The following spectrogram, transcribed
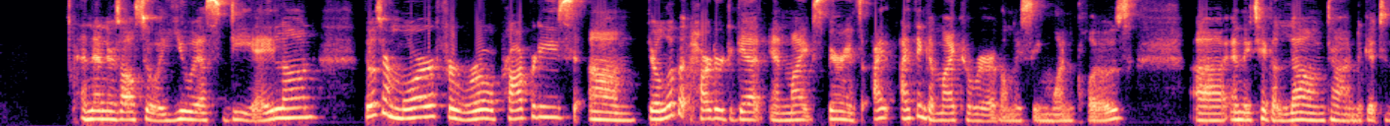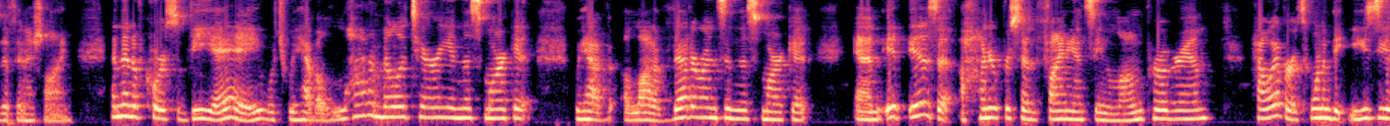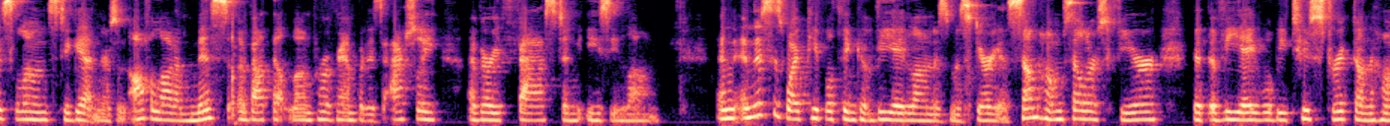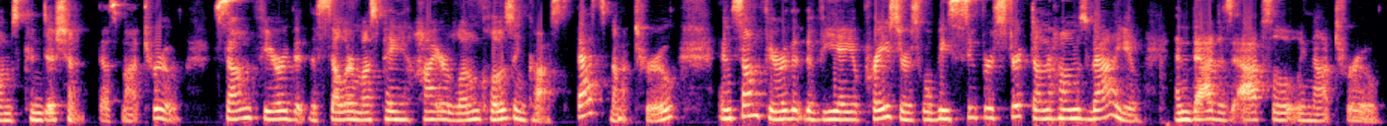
And then there's also a USDA loan. Those are more for rural properties. Um, they're a little bit harder to get in my experience. I, I think in my career, I've only seen one close uh, and they take a long time to get to the finish line. And then, of course, VA, which we have a lot of military in this market, we have a lot of veterans in this market, and it is a 100% financing loan program. However, it's one of the easiest loans to get, and there's an awful lot of myths about that loan program, but it's actually a very fast and easy loan. And, and this is why people think a VA loan is mysterious. Some home sellers fear that the VA will be too strict on the home's condition. That's not true. Some fear that the seller must pay higher loan closing costs. That's not true. And some fear that the VA appraisers will be super strict on the home's value. And that is absolutely not true.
